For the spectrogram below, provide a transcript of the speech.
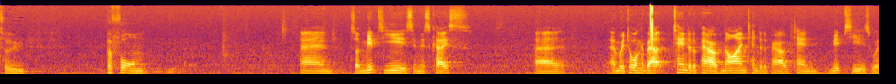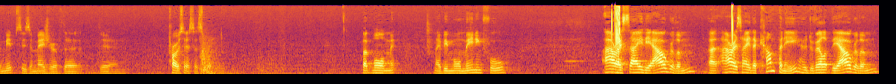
to perform and so MIPS years in this case uh, and we're talking about 10 to the power of 9, 10 to the power of 10 MIPS years, where MIPS is a measure of the, the processor speed. But more, maybe more meaningful, RSA, the algorithm, uh, RSA, the company who developed the algorithm,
